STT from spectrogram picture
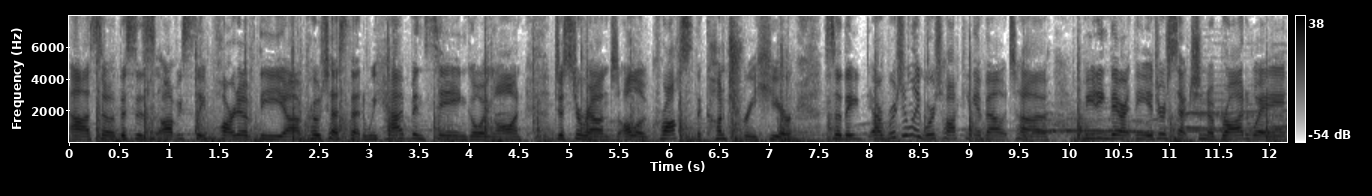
Uh, so this is obviously part of the uh, protest that we have been seeing going on just around all across the country here. So they originally were talking about uh, meeting there at the intersection of Broadway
